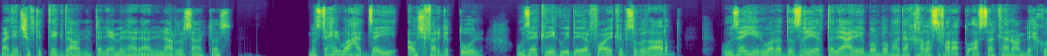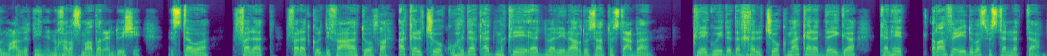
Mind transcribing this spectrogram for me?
بعدين شفت ال take down أنت اللي عملها لليناردو سانتوس؟ مستحيل واحد زي أوش فرق الطول وزي كليغويدا يرفعه يكبسه بالارض وزي الولد الصغير طلع عليه بوم بوم هداك خلص فرط. واصلا كانوا عم بيحكوا المعلقين إنه خلص ما ضل عنده إشي. استوى فلت فلت كل دفاعاته. صح. أكل choke وهداك قد ما كلي قد ما ليناردو سانتوس تعبان. كليغويدا دخل choke ما كانت ضيقه كان هيك رافع إيده بس بستنى ال tap.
